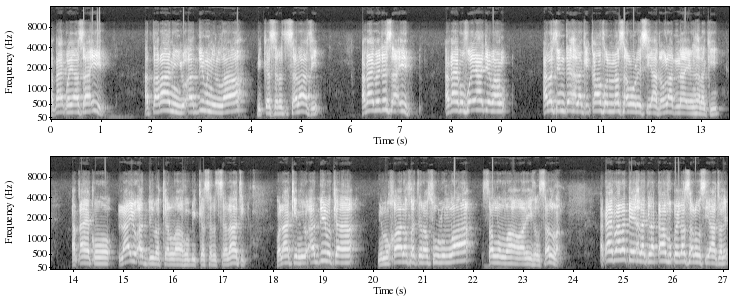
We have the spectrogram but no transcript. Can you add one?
أقا يكو يا سائد أتراني يؤدبني الله بكسرة صلاتي. أقا يكو يا سعيد أقا يكو فويا جبان. على سنتي هلكي كافر نسالو لسيات أولادنا ينهلكي أقا يكو لا يؤدبك الله بكسرة صلاتك ولكن يؤدبك min mukhalafati rasulullah sallllahu بمخالفة رسول الله صلى الله عليه halakila kafo بالتي la salo كوي لا سلو سياتل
